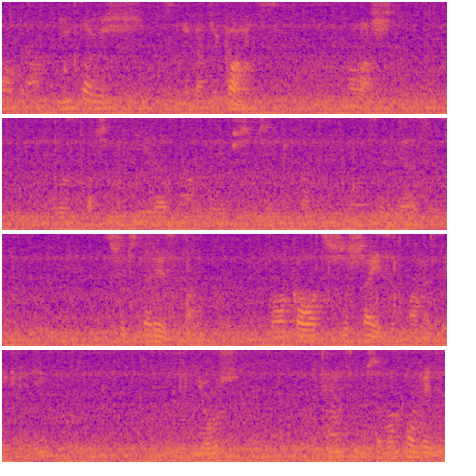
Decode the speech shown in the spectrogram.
Dobra, i to już w sumie będzie koniec. No właśnie. Teraz zobaczymy ile na tej przyczepie tam mniej więcej jest. 3400. To około 3600 mamy w tej chwili. Już. Więc muszę Wam powiedzieć,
